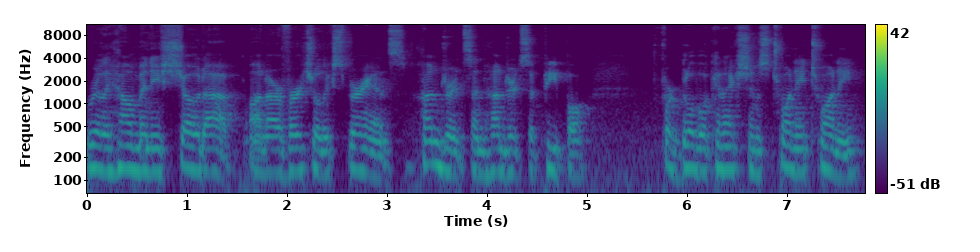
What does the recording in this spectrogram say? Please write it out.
really how many showed up on our virtual experience, hundreds and hundreds of people for Global Connections 2020.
